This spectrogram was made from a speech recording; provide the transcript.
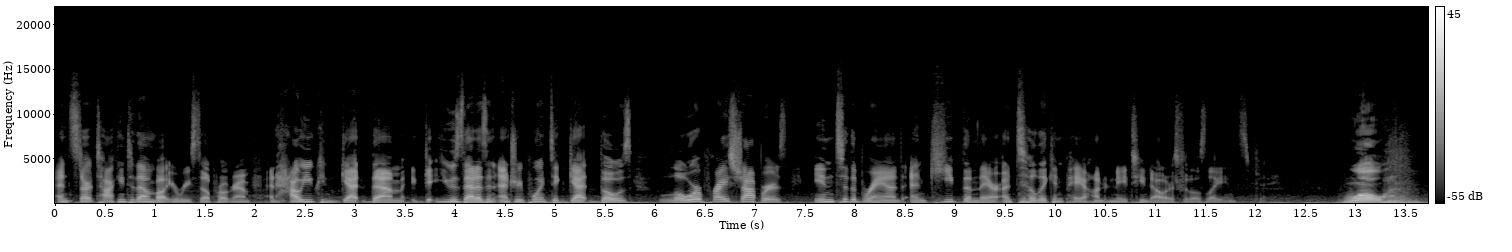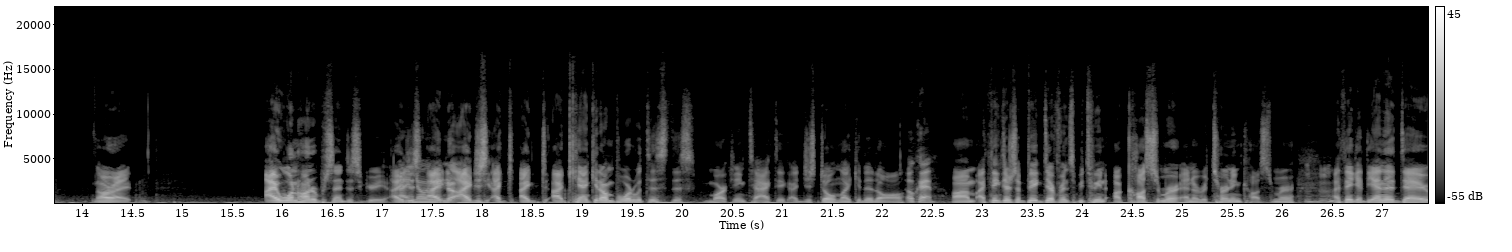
and start talking to them about your resale program and how you can get them get, use that as an entry point to get those lower price shoppers into the brand and keep them there until they can pay $118 for those leggings. Whoa. All right. I 100% disagree. I I just know you I know do. I just I, I, I can't get on board with this this marketing tactic. I just don't like it at all. Okay. Um, I think there's a big difference between a customer and a returning customer. Mm-hmm. I think at the end of the day,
